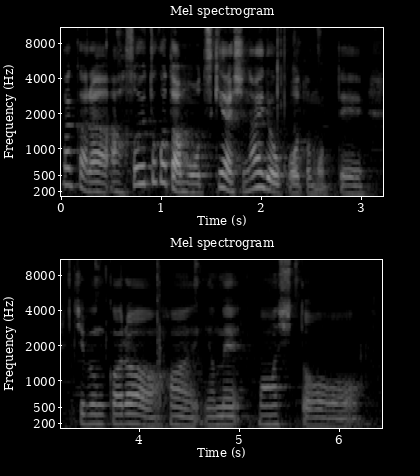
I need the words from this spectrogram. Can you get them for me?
だからあそういうとことはもうお付き合いしないでおこうと思って自分からはいやめました。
